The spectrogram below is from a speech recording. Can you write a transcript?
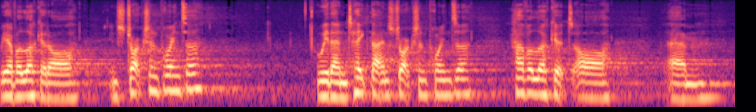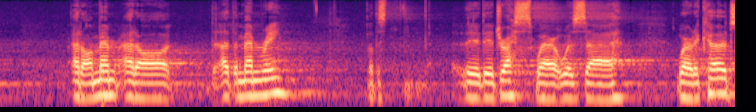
we have a look at our instruction pointer. We then take that instruction pointer, have a look at our, um, at our, mem at our, at the memory, the, the, the, address where it was, uh, where it occurred.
